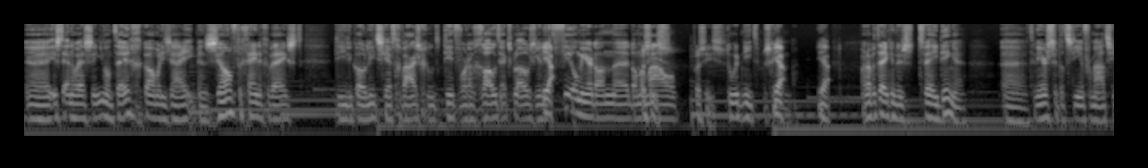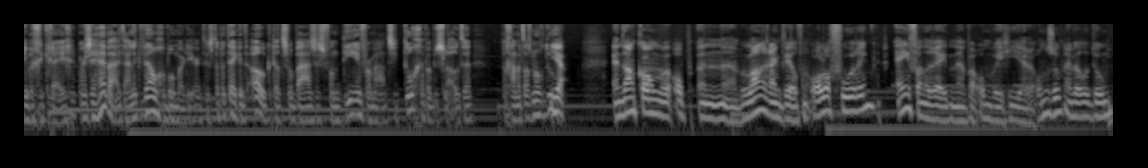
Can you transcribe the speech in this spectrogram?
uh, is de NOS iemand tegengekomen die zei: Ik ben zelf degene geweest die de coalitie heeft gewaarschuwd. Dit wordt een grote explosie. Je ja. veel meer dan, uh, dan Precies. normaal. Precies. Doe het niet misschien. Ja. ja. Maar dat betekent dus twee dingen. Uh, ten eerste dat ze die informatie hebben gekregen, maar ze hebben uiteindelijk wel gebombardeerd. Dus dat betekent ook dat ze op basis van die informatie toch hebben besloten: we gaan het alsnog doen. Ja, en dan komen we op een uh, belangrijk deel van oorlogvoering. Een van de redenen waarom we hier onderzoek naar wilden doen,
